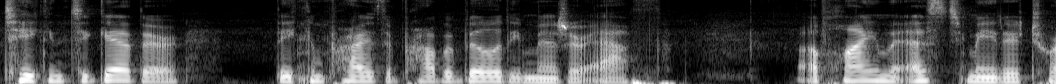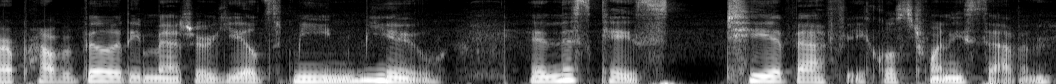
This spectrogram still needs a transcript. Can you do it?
Taken together, they comprise a probability measure f. Applying the estimator to our probability measure yields mean mu. In this case, t of f equals 27.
